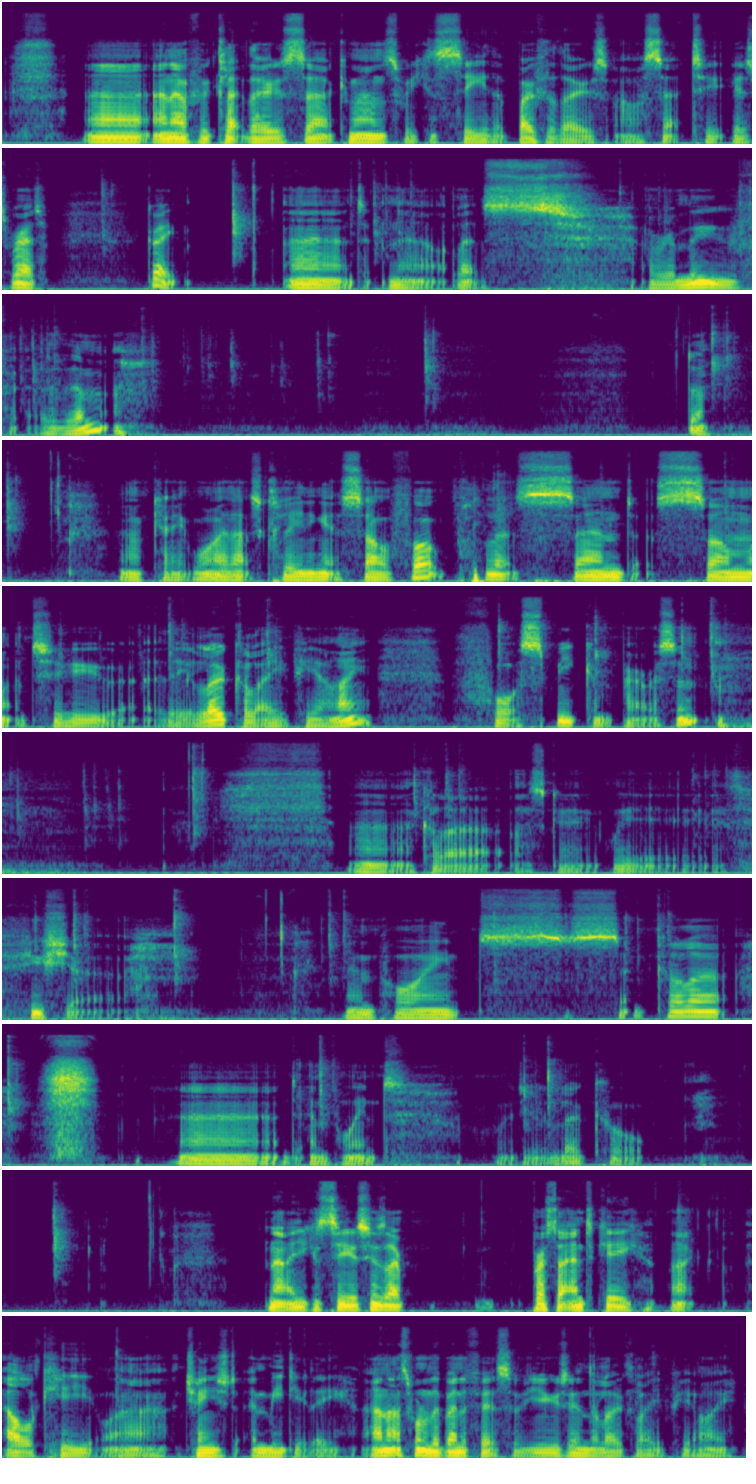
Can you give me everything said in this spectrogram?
Uh, and now if we collect those uh, commands, we can see that both of those are set to is read. Great. And now let's remove them. Done. Okay, while that's cleaning itself up, let's send some to the local API for speed comparison. Uh, color, let's go with fuchsia. Endpoint set color and endpoint we'll do local. Now you can see as soon as I press that enter key, that L key uh, changed immediately. And that's one of the benefits of using the local API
